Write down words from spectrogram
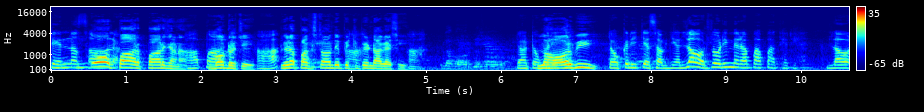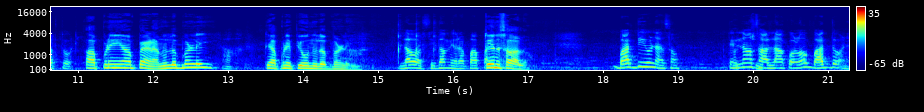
ਤਿੰਨ ਉਹ ਸਾਲ। ਪਾਰ ਪਾਰ ਜਾਣਾ ਬਾਰਡਰ 'ਚ। ਜਿਹੜਾ ਪਾਕਿਸਤਾਨ ਦੇ ਵਿੱਚ। ਪਿੰਡ ਆ ਗਿਆ ਸੀ। ਲਾਹੌਰ ਵੀ। ਟੋਕਰੀ ਚ ਸਬਜ਼ੀਆਂ। ਲਾਹੌਰ ਤੋੜੀ ਮੇਰਾ ਪਾਪਾ ਫਿਰਿਆ ਲਾਹੌਰ ਤੋੜੀ ਆਪਣੀਆਂ ਭੈਣਾਂ ਨੂੰ ਲੱਭਣ ਲਈ ਤੇ ਆਪਣੇ ਪਿਓ ਨੂੰ ਲੱਭਣ ਲਈ? ਲਾਹੌਰ ਸੀਗਾ ਮੇਰਾ ਪਾਪਾ। 3 ਸਾਲ। ਵੱਧ ਹੀ ਹੋਣਾ ਸੋ। ਤਿੰਨਾਂ ਸਾਲਾਂ ਕੋਲੋਂ ਵੱਧ ਹੋਣਾ।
